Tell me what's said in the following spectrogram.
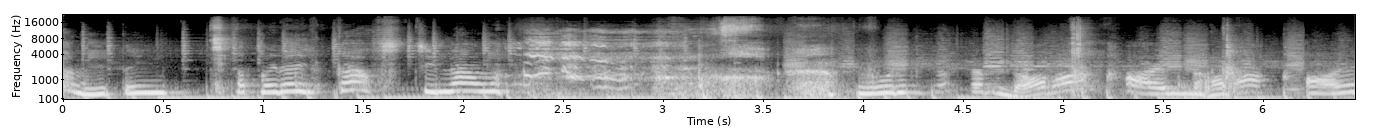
আমি তো ইচ্ছা করে কাশছিলাম। বুড়ি ধরা খায় ধরা খায়।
